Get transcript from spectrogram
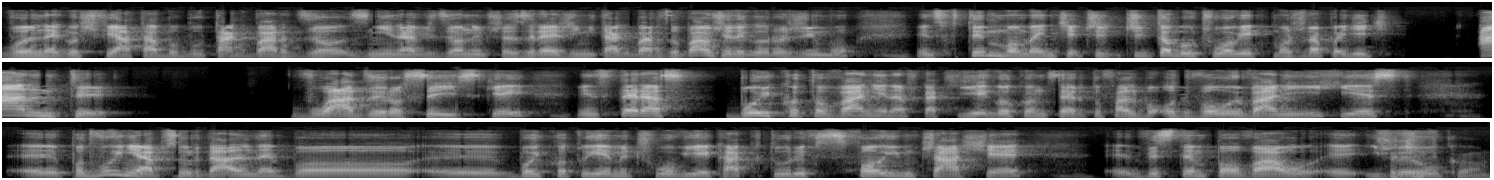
wolnego świata, bo był tak bardzo znienawidzony przez reżim i tak bardzo bał się tego reżimu. Więc w tym momencie, czy, czy to był człowiek, można powiedzieć, anty władzy rosyjskiej, więc teraz bojkotowanie na przykład jego koncertów albo odwoływanie ich jest y, podwójnie absurdalne, bo y, bojkotujemy człowieka, który w swoim czasie występował i przeciwko. był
